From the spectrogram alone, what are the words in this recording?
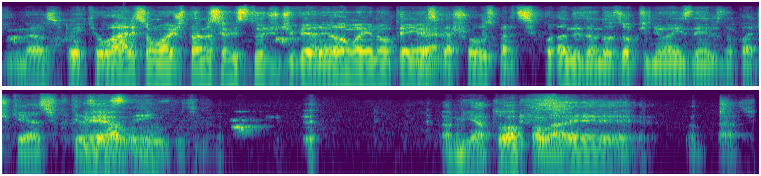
não se preocupa. O Alisson hoje está no seu estúdio de verão, aí não tem é. os cachorros participando e dando as opiniões deles no podcast, porque às é, vezes tem. A minha tropa lá é fantástica.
